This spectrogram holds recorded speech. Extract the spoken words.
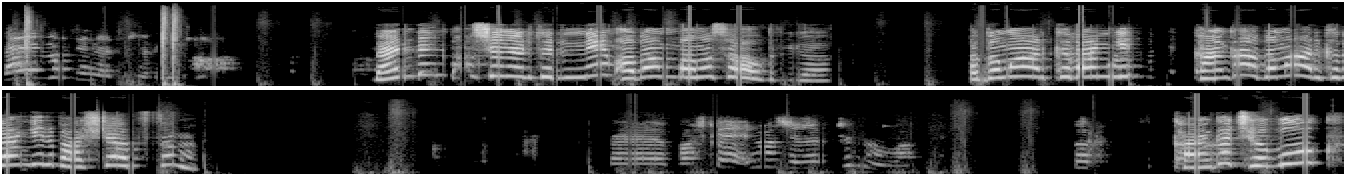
Ben elmas jeneratörüyüm. Ben de elmas. Adam bana saldırıyor. Adama arkadan gel. Kanka adama arkadan gelip aşağı atsana. Ee, başka elmas jeneratörü mü var? Dur. Kanka çabuk.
